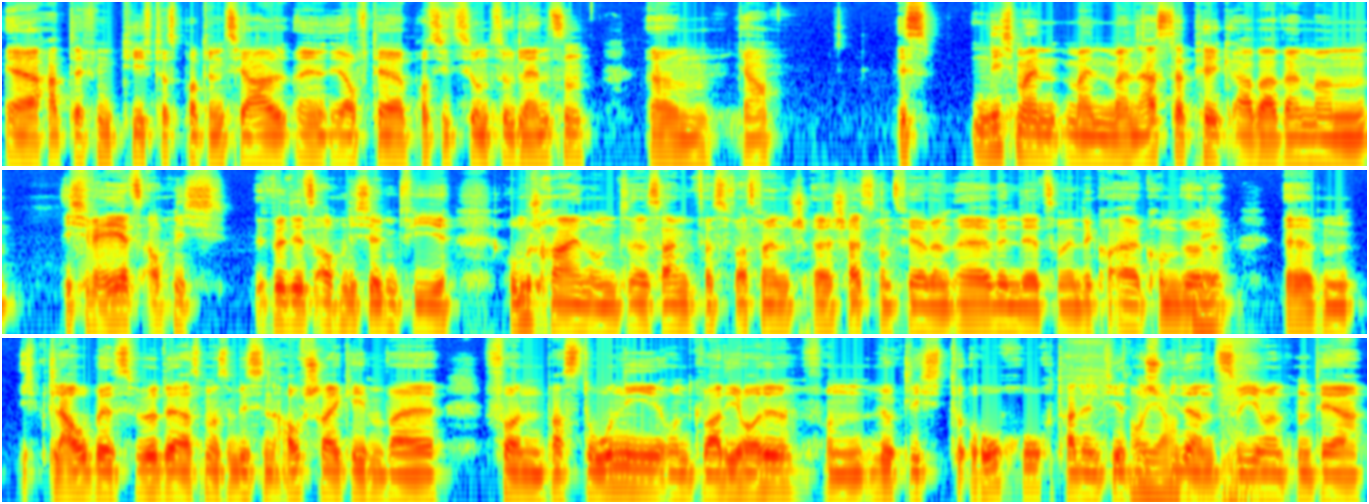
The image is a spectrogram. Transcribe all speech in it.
er hat definitiv das Potenzial, äh, auf der Position zu glänzen. Ähm, ja, ist nicht mein, mein, mein erster Pick, aber wenn man, ich wäre jetzt auch nicht, ich würde jetzt auch nicht irgendwie rumschreien und äh, sagen, was, was für ein äh, Scheißtransfer, wenn, äh, wenn der zum Ende äh, kommen würde. Nee ähm, ich glaube, es würde erstmal so ein bisschen Aufschrei geben, weil von Bastoni und Guardiol, von wirklich hoch, hoch talentierten oh, ja. Spielern zu jemandem, der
